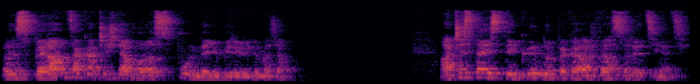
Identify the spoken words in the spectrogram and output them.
în speranța că aceștia vor răspunde iubirii lui Dumnezeu. Acesta este gândul pe care aș vrea să rețineți.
